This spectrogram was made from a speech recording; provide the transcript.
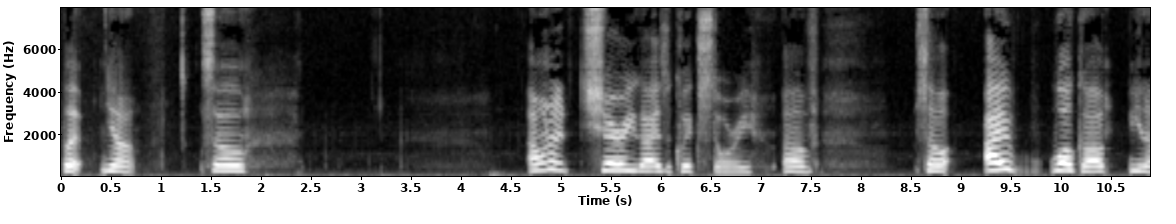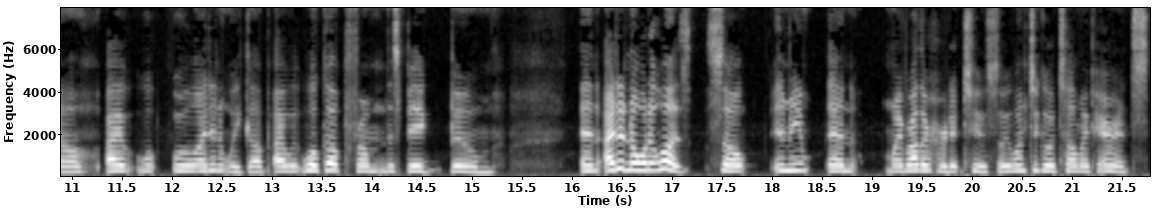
But, yeah, so... I want to share you guys a quick story of. So I woke up, you know, I well I didn't wake up. I woke up from this big boom, and I didn't know what it was. So and me and my brother heard it too. So he went to go tell my parents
